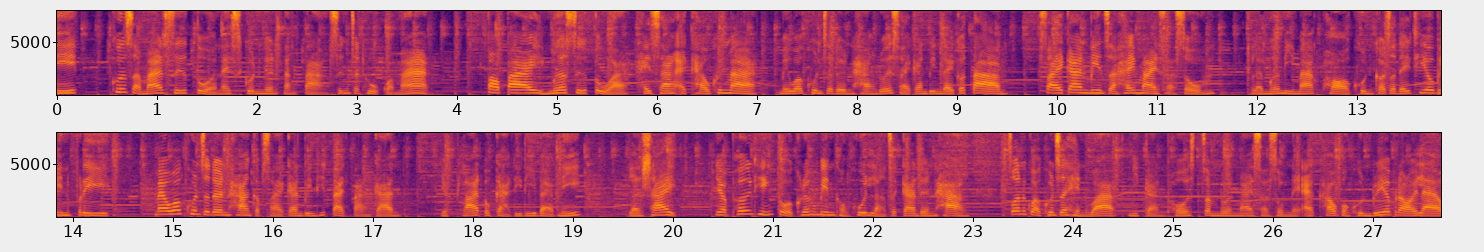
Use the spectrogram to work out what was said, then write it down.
นี้ คุณสามารถซื้อตั๋วในสกุลเงินต่างๆ ซึ่งจะถูกกว่ามาก ต่อไปเมื่อซื้อตั๋วให้สร้าง Account ขึ้นมา ไม่ว่าคุณจะเดินทางด้วยสายการบินใดก็ตาม สายการบินจะให้ไมล์สะสม และเมื่อมีมากพอคุณก็จะได้เที่ยวบินฟรี แม้ว่าคุณจะเดินทางกับสายการบินที่แตกต่างกัน อย่าพลาดโอกาสดีๆ แบบนี้ และใช่ อย่าเพิ่งทิ้งตั๋วเครื่องบินของคุณหลังจากการเดินทาง จนกว่าคุณจะเห็นว่ามีการโพสต์จำนวนไมล์สะสมในแอคเคาท์ของคุณเรียบร้อยแล้ว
